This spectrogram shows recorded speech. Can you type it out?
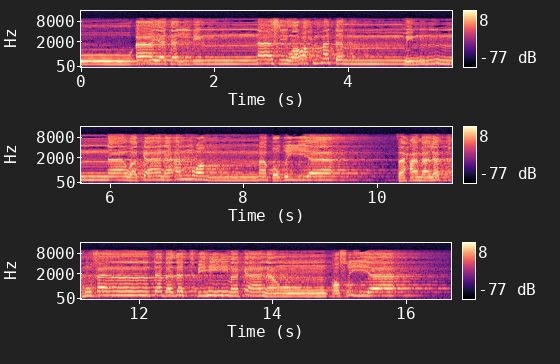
آية للناس ورحمة منا وكان أمرا مقضيا. فحملته فانتبذت به مكانا قصيا.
